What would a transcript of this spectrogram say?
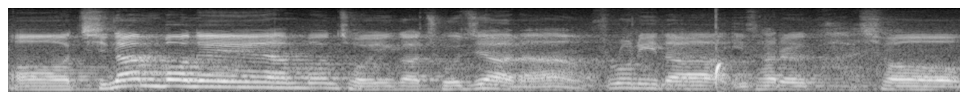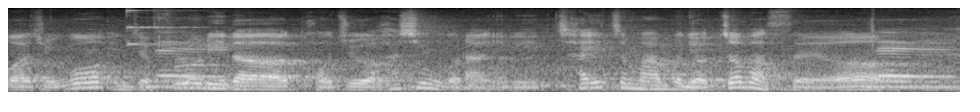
어, 지난번에 한번 저희가 조지아랑 플로리다 이사를 가셔가지고 이제 네. 플로리다 거주하신 거랑 이 차이점을 한번 여쭤봤어요. 네.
